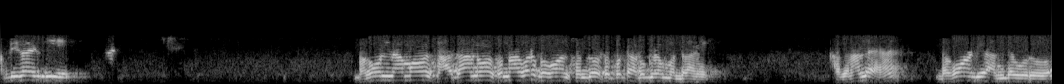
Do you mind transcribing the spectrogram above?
அப்படின்னா இல்லையே பகவான் நாமாவை சாதாரணமா சொன்னா கூட பகவான் சந்தோஷப்பட்டு அனுகிரகம் பண்றாங்க அதனால பகவானுடைய அந்த ஒரு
